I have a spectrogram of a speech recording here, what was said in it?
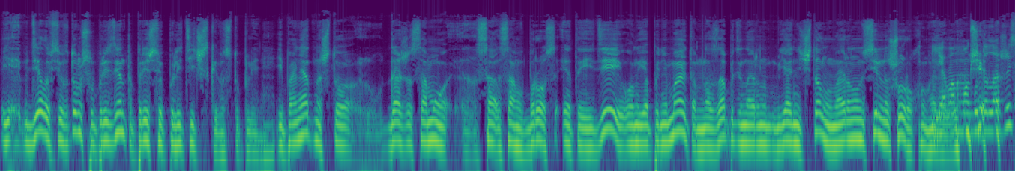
Дело все в том, что у президента, прежде всего, политическое выступление. И понятно, что даже само, сам вброс этой идеи, он, я понимаю, там на Западе, наверное, я не читал, но, наверное, он сильно шороху навел. Я вам Вообще... могу доложить,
